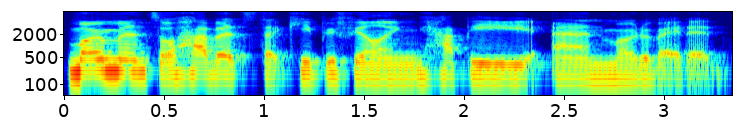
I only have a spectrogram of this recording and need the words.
moments or habits that keep you feeling happy and motivated?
